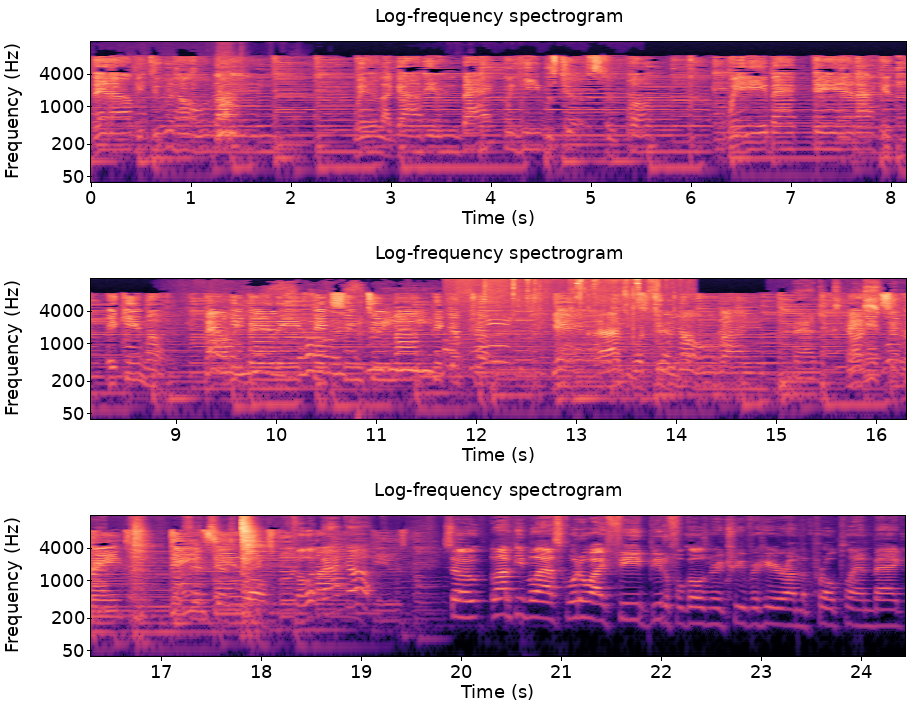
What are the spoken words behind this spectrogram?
Then I'll be doing alright. Well, I got him back when he was just a pup. Way back then I could pick him up. Now he barely fits into my pickup truck. Yeah, That's what's doing alright. Magic And it's a great day in San fill it back up. So a lot of people ask, what do I feed beautiful golden retriever here on the Pro Plan bag?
